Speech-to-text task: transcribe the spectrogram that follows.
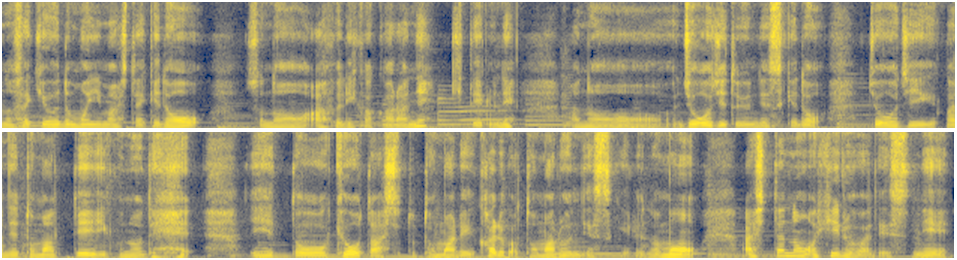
あの先ほども言いましたけどそのアフリカからね来てるねあのジョージというんですけどジョージがね泊まっていくので えっと今日と明日と泊まる彼は泊まるんですけれども明日のお昼はですね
